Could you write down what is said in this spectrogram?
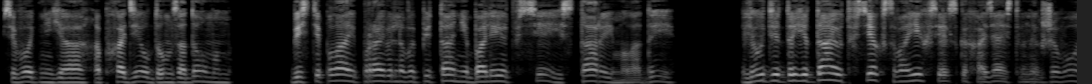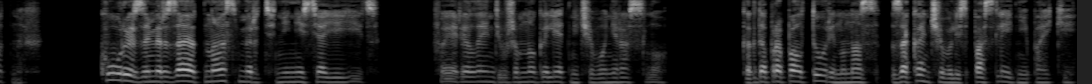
Сегодня я обходил дом за домом. Без тепла и правильного питания болеют все, и старые, и молодые. Люди доедают всех своих сельскохозяйственных животных. Куры замерзают насмерть, не неся яиц. В Фейриленде уже много лет ничего не росло. Когда пропал Торин, у нас заканчивались последние пайки.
